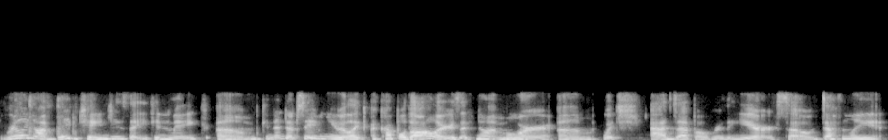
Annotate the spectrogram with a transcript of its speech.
really not big changes that you can make um, can end up saving you like a couple dollars if not more um, which adds up over the year. So definitely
